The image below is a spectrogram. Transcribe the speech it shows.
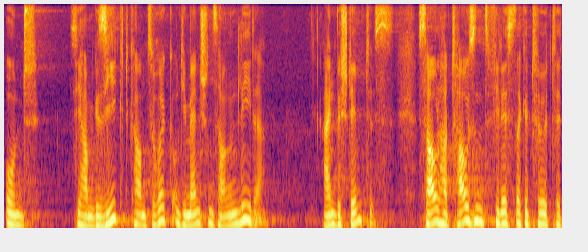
und sie haben gesiegt, kamen zurück und die Menschen sangen Lieder. Ein bestimmtes. Saul hat tausend Philister getötet,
